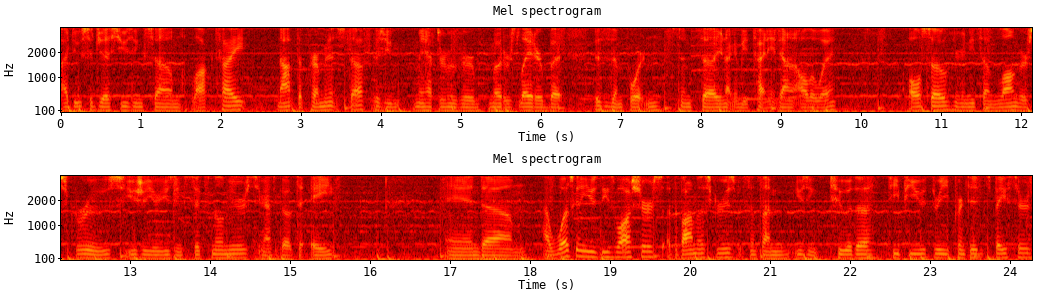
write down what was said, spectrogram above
I do suggest using some Loctite, not the permanent stuff, because you may have to remove your motors later, but this is important since uh, you're not going to be tightening it down all the way. Also, you're going to need some longer screws. Usually you're using 6 millimeters, so you're going to have to go up to 8 and um, I was going to use these washers at the bottom of the screws but since I'm using two of the TPU 3 printed spacers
